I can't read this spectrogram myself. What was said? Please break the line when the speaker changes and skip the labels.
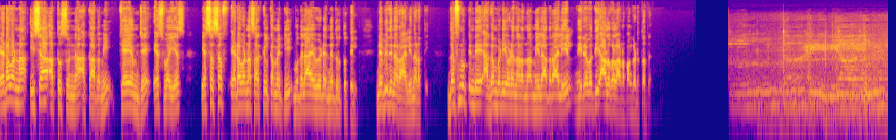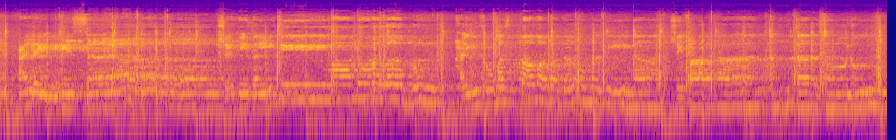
Edavanna Ishaathussunna academy K M J S Y S S S F Edavanna circle committee മുതലായവയുടെ നേതൃത്വത്തിൽ നബിദിന rally നടത്തി ദഫ്മുട്ടിന്റെ അകമ്പടിയോടെ നടന്ന മീലാദ് റാലിയിൽ നിരവധി ആളുകളാണ് പങ്കെടുത്തത്
تحيات عليه السلام شهد الجمال وضب حيث ما اصطبى بدر مدينة شفاها أنت رسول الله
